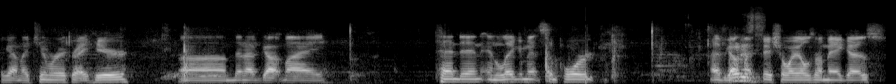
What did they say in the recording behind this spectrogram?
I got my turmeric right here. Um, then I've got my tendon and ligament support. I've got What my fish oils, omegas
